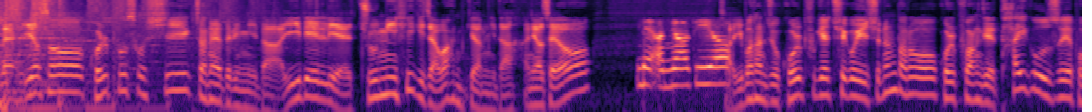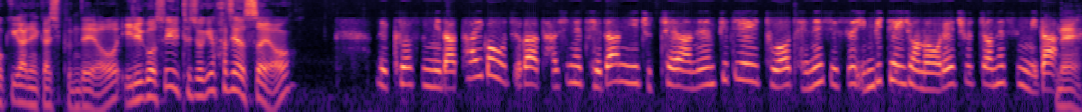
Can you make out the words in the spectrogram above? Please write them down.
네, 이어서 골프 소식 전해드립니다. 이데일리의 주미희 기자와 함께합니다. 안녕하세요. 네, 안녕하세요. 자, 이번 한 주 골프계 최고 이슈는 바로 골프 황제 타이거 우즈의 복귀가 아닐까 싶은데요. 일거수일투족이 화제였어요. 네, 그렇습니다. 타이거 우즈가 자신의 재단이 주최하는 PGA 투어 제네시스 인비테이셔널에 출전했습니다. 네.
